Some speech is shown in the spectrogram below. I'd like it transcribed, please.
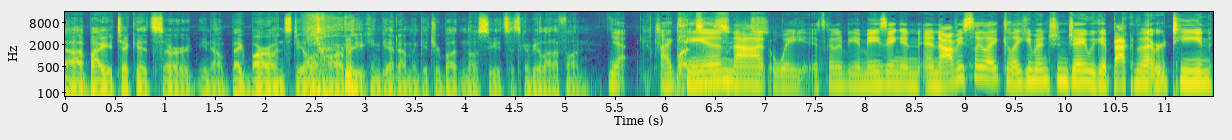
uh, buy your tickets or, you know, beg, borrow, and steal them however you can get them and get your butt in those seats. It's going to be a lot of fun. Yeah, I butts in the cannot wait. It's going to be amazing, and and obviously, like like you mentioned, Jay, we get back into that routine.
